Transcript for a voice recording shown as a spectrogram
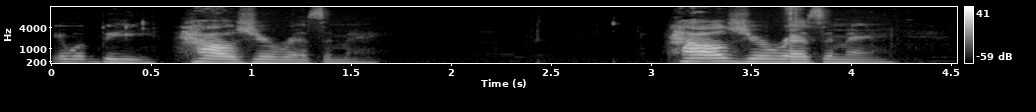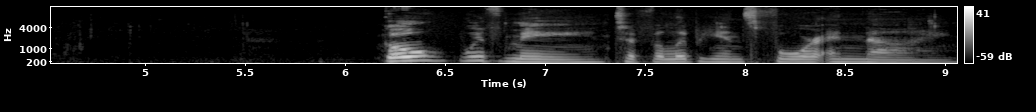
it would be How's Your Resume? How's your resume? Go with me to Philippians 4 and 9.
